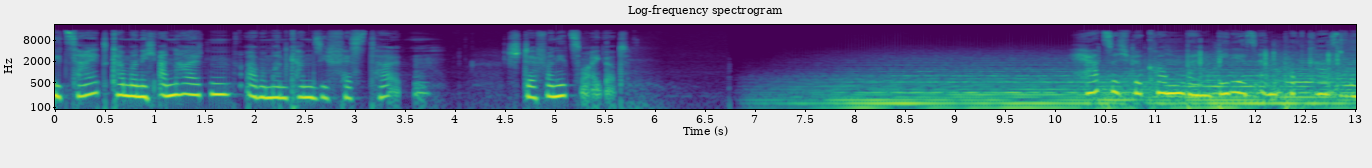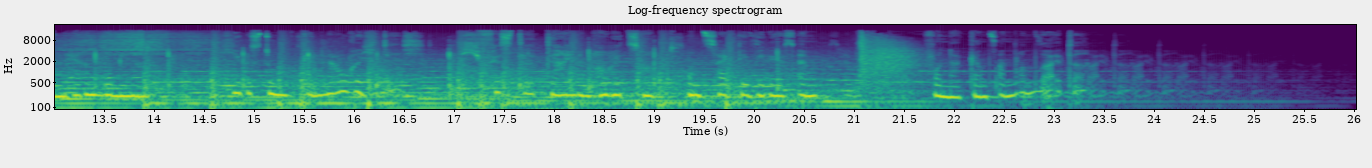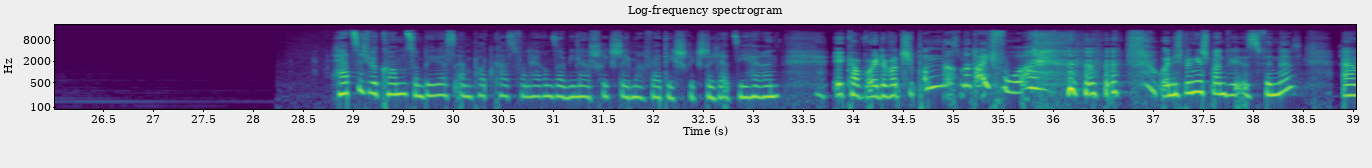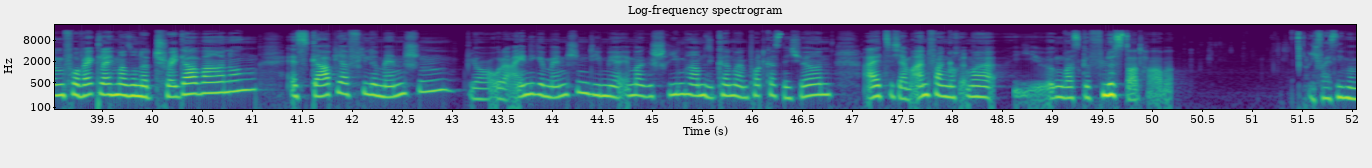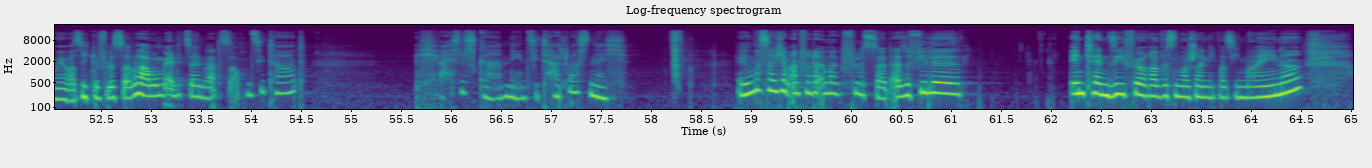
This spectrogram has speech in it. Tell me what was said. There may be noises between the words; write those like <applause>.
Die Zeit kann man nicht anhalten, aber man kann sie festhalten. Stefanie Zweigert. Herzlich willkommen beim BDSM-Podcast von Herren Romina. Hier bist du genau richtig. Ich feste deinen Horizont und zeig dir BDSM von einer ganz anderen Seite. Herzlich willkommen zum BDSM-Podcast von Herren Sabina, Schrägstrich, mach fertig, Schrägstrich, Erzieherin. Ich habe heute was Spannendes mit euch vor. <laughs> und ich bin gespannt, wie ihr es findet. Ähm, vorweg gleich mal so eine Triggerwarnung. Es gab ja viele Menschen, ja, oder einige Menschen, die mir immer geschrieben haben, sie können meinen Podcast nicht hören, als ich am Anfang noch immer irgendwas geflüstert habe. Ich weiß nicht mal mehr, was ich geflüstert habe, um ehrlich zu sein. War das auch ein Zitat? Ich weiß es gar nicht. Ein Zitat war es nicht. Irgendwas habe ich am Anfang doch immer geflüstert. Also viele Intensivhörer wissen wahrscheinlich, was ich meine.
